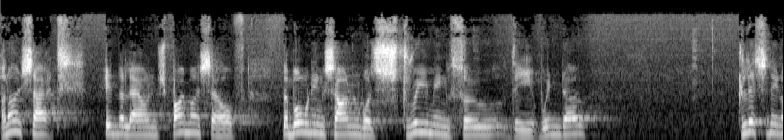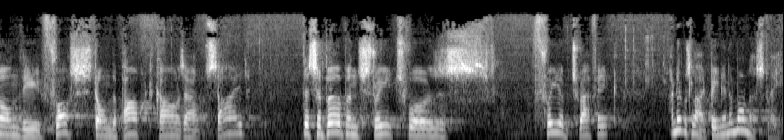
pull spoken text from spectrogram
and I sat in the lounge by myself. The morning sun was streaming through the window glistening on the frost on the parked cars outside. The suburban street was free of traffic, and it was like being in a monastery.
